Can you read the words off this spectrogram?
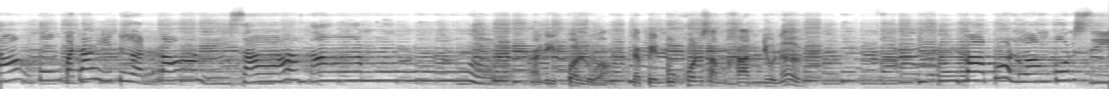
น้องตึงบ่ได้เดือดร้อนสักอันอดีตพ่อหลวงจะเป็นบุคคลสำคัญอยู่เนอะก็พ่อหลวงบุญศรี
